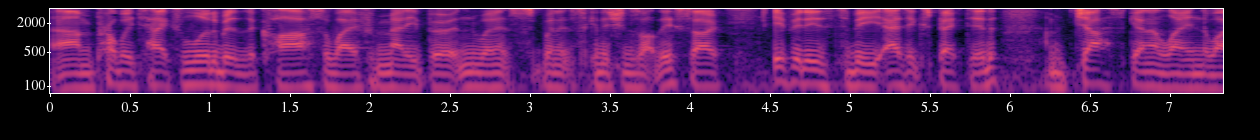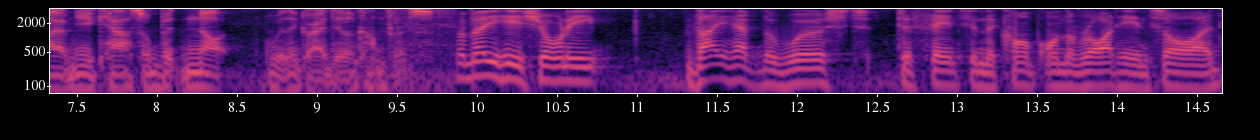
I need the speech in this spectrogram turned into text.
Um, probably takes a little bit of the class away from Matty Burton when it's when it's conditions like this. So if it is to be as expected, I'm just going to lean the way of Newcastle, but not with a great deal of confidence. For me here, Shawnee, they have the worst defence in the comp on the right hand side.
